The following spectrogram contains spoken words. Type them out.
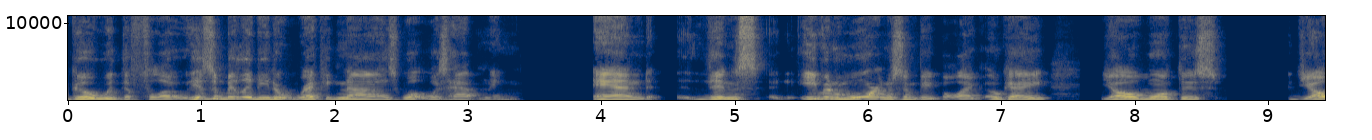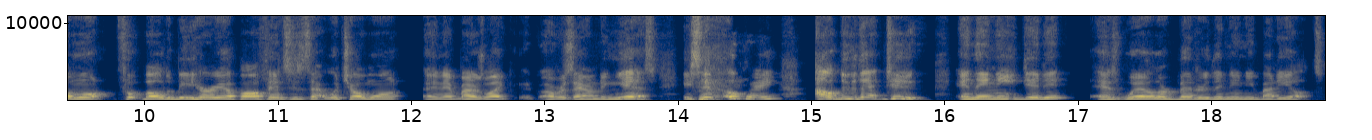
go with the flow, his ability to recognize what was happening, and then even warn some people like, okay, y'all want this? Do y'all want football to be hurry up offense? Is that what y'all want? And everybody's like a resounding yes. He said, okay, I'll do that too. And then he did it as well or better than anybody else.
